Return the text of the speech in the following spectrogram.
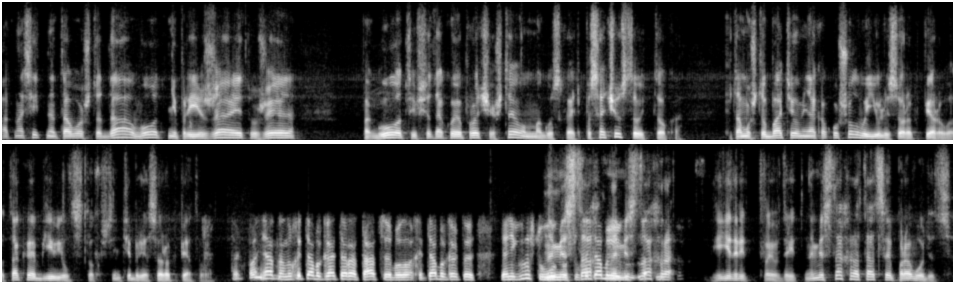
относительно того, что да, вот, не приезжает уже год и все такое прочее, что я вам могу сказать? Посочувствовать только. Потому что батя у меня как ушел в июле 41-го, так и объявился только в сентябре 45-го. Так понятно, ну хотя бы какая-то ротация была, хотя бы как-то, я не говорю, что на местах, хотя бы... На местах, на... ядрит твой на местах ротация проводится.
